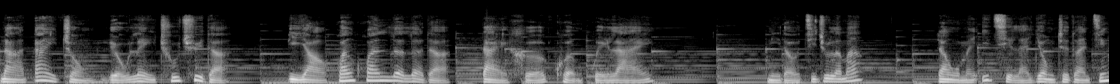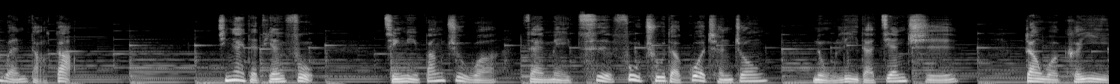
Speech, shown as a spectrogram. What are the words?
那带种流泪出去的，必要欢欢乐乐的带禾捆回来。你都记住了吗？让我们一起来用这段经文祷告。亲爱的天父，请你帮助我在每次付出的过程中努力的坚持，让我可以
